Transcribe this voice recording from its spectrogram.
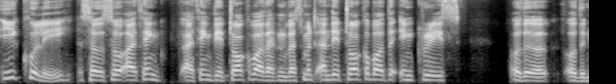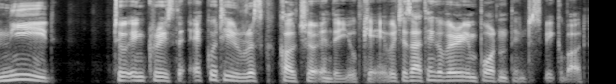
equally, so so I think I think they talk about that investment and they talk about the increase or the or the need to increase the equity risk culture in the UK, which is I think a very important thing to speak about.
